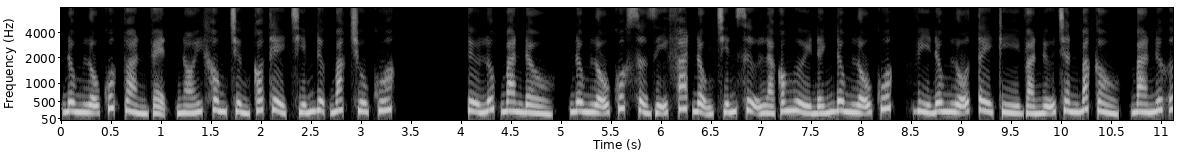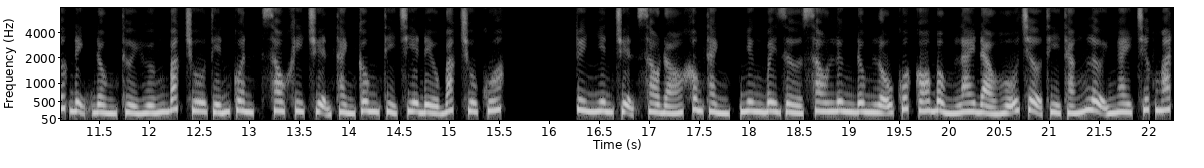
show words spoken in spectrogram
đông lỗ quốc toàn vẹn, nói không chừng có thể chiếm được Bắc Chu quốc. Từ lúc ban đầu, Đông Lỗ Quốc sở dĩ phát động chiến sự là có người đánh Đông Lỗ Quốc, vì Đông Lỗ Tây Kỳ và nữ chân Bắc Cầu, ba nước ước định đồng thời hướng Bắc Chu tiến quân, sau khi chuyện thành công thì chia đều Bắc Chu Quốc. Tuy nhiên chuyện sau đó không thành, nhưng bây giờ sau lưng Đông Lỗ Quốc có bồng lai đảo hỗ trợ thì thắng lợi ngay trước mắt.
